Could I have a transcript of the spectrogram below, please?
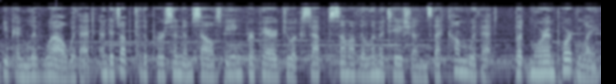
you can live well with it and it's up to the person themselves being prepared to accept some of the limitations that come with it, but more importantly,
